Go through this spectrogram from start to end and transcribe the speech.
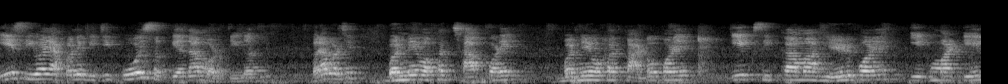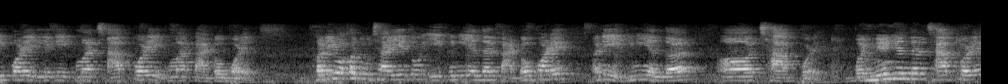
એ સિવાય આપણને બીજી કોઈ શક્યતા મળતી નથી. બરાબર છે? બંને વખત છાપ પડે, બંને વખત કાંટો પડે, એક સિક્કામાં હેડ પડે, એકમાં ટેલ પડે, એટલે કે એકમાં છાપ પડે, એકમાં કાંટો પડે. ફરી વખત ઉછાળીએ તો એકની અંદર કાંટો પડે અને એકની અંદર છાપ પડે. બંનેની અંદર છાપ પડે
